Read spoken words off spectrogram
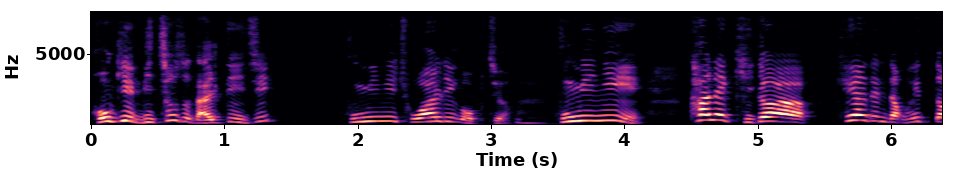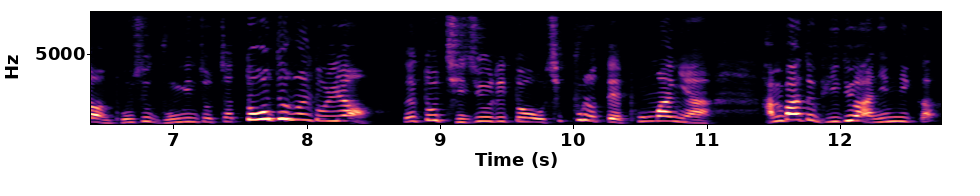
거기에 미쳐서 날뛰지? 국민이 좋아할 리가 없죠. 국민이 탄핵 기각해야 된다고 했던 보수 국민조차 또 등을 돌려. 또 지지율이 또 10%대 폭망이야. 안 봐도 비디오 아닙니까?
